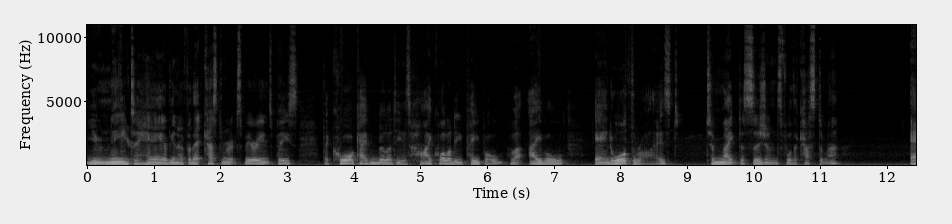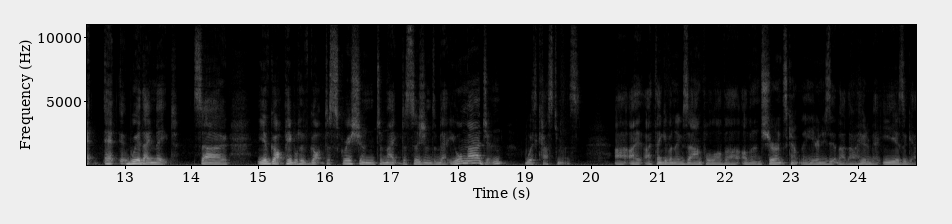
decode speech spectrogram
you need to have you know for that customer experience piece the core capability is high quality people who are able and authorized to make decisions for the customer at, at where they meet. So you've got people who've got discretion to make decisions about your margin with customers. Uh, I, I, think of an example of, a, of an insurance company here in New Zealand that I heard about years ago.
